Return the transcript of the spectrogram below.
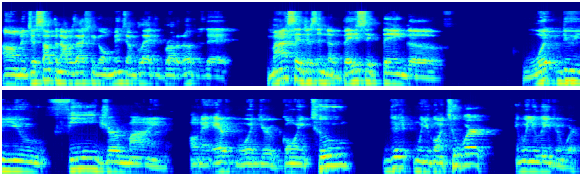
um, and just something I was actually gonna mention, I'm glad you brought it up, is that mindset just in the basic thing of what do you feed your mind on an when you're going to when you're going to work and when you're leaving work.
